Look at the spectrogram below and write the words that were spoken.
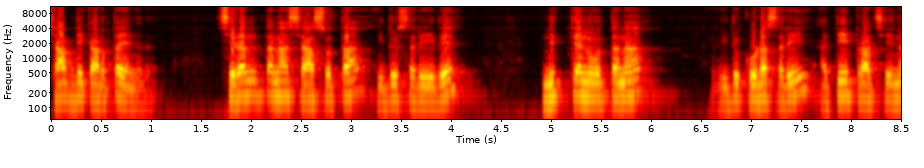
ಶಾಬ್ದಿಕ ಅರ್ಥ ಏನಿದೆ? ಚಿರಂತನ ಶಾಶ್ವತ, ಇದು ಸರಿ ಇದೆ. ನಿತ್ಯ ನೂತನ ಇದು ಕೂಡ ಸರಿ. ಅತಿ ಪ್ರಾಚೀನ,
